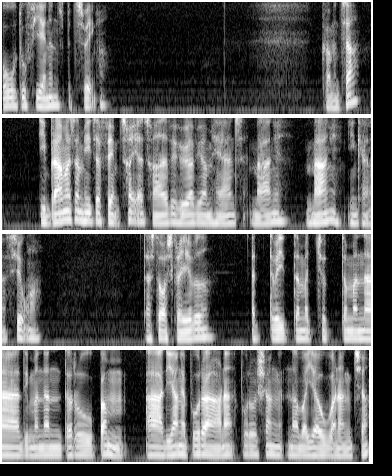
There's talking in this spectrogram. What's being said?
o du fjendens betvinger. Kommentar i Brahma Samhita 5.33 hører vi om Herrens mange, mange inkarnationer. Der står skrevet, at Dvaitamachuttamanadi manantarupam adiyanga purana purushang navayauvanangcha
